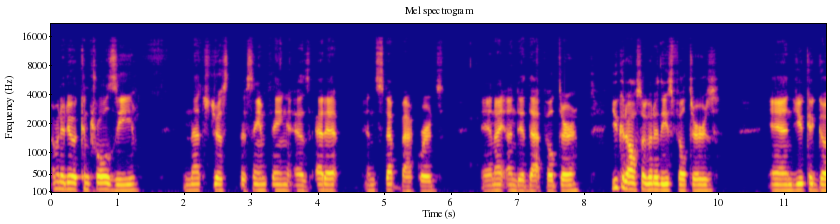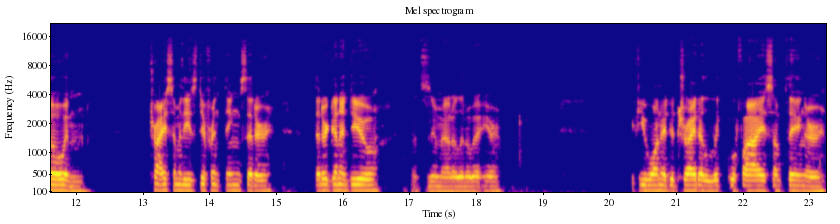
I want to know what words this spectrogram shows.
I'm going to do a Control Z, and that's just the same thing as edit and step backwards. And I undid that filter. You could also go to these filters and you could go and try some of these different things that are that are going to do, let's zoom out a little bit here. If you wanted to try to liquefy something or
